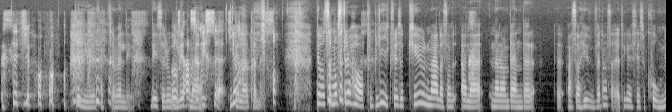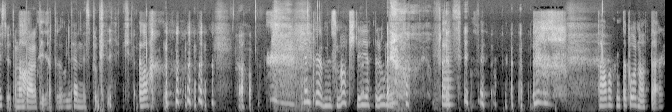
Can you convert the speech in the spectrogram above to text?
ja. Det är ju faktiskt en väldigt... Det är så roligt ska Hasse och. Nisse spela tennis. Ja. Då så måste du ha publik, för det är så kul med alla, som, alla när de vänder eh, alltså huvudena. Så här. Jag tycker det ser så komiskt ut om man Ja, bara tittar på tennispubliken. Ja. Ja, En tennismatch, det är jätteroligt. precis. Ja, man får hitta på något där.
